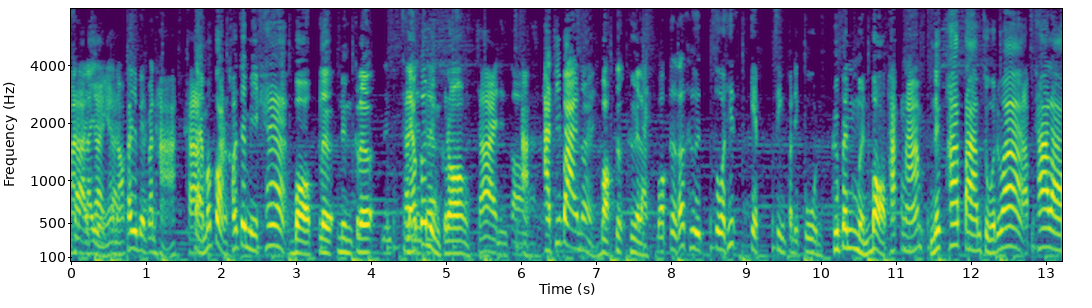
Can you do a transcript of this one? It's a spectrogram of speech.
มันใช่อะไรอย่างเงี้ยใช่เนาะ ก็จะเป็นปัญหา ครับ แต่เมื่อก่อนเขาจะมีแค่บ่อเกลอะหนึ่งเกลอะหนึ่งใช่แล้วก็หนึ่งกรองใช่หนึ่งกอง อะอธิบายหน่อยบ่อเกลอะคืออะไร บ่อเกลือก็คือตัวที่เก็บสิ่งปฏิกูลคือเป็นเหมือนบ่อพักน้ำนึกภาพตามสมมติว่าครับถ้าเรา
